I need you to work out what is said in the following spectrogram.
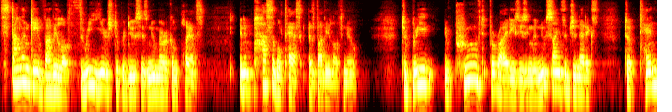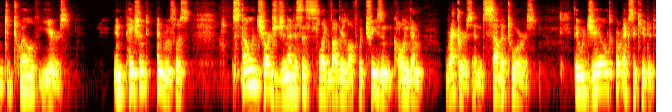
Stalin gave Vavilov three years to produce his new miracle plants, an impossible task, as Vavilov knew. To breed improved varieties using the new science of genetics took 10 to 12 years. Impatient and ruthless, Stalin charged geneticists like Vavilov with treason, calling them wreckers and saboteurs. They were jailed or executed.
